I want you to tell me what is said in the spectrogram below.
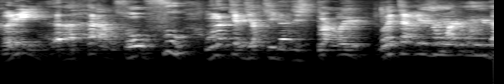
Colin On s'en fout, on a qu'à dire qu'il a disparu Ouais, t'as raison, Almond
